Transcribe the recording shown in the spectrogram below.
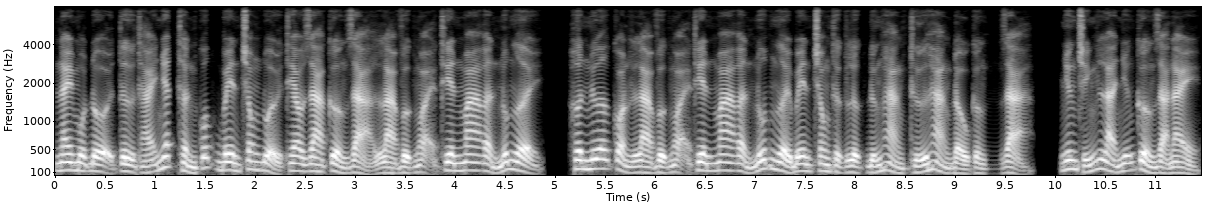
Nay một đội từ Thái Nhất thần quốc bên trong đuổi theo ra cường giả là vực ngoại thiên ma ẩn nút người, hơn nữa còn là vượt ngoại thiên ma ẩn nút người bên trong thực lực đứng hàng thứ hàng đầu cường giả, nhưng chính là những cường giả này,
